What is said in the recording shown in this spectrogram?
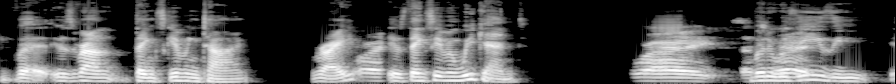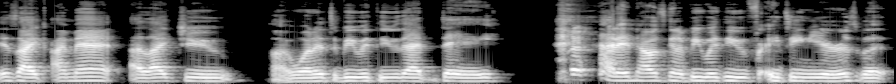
but it was around Thanksgiving time, right? right. It was Thanksgiving weekend. Right. but it was right. easy. It's like I met, I liked you, I wanted to be with you that day. I didn't know I was going to be with you for 18 years, but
